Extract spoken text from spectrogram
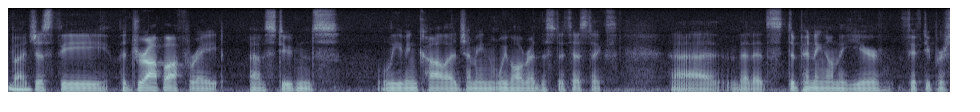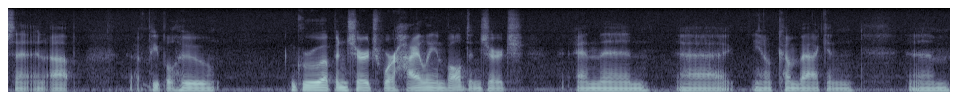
but just the the drop off rate of students leaving college. I mean, we've all read the statistics uh, that it's depending on the year, fifty percent and up of people who grew up in church, were highly involved in church, and then uh, you know come back and um,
